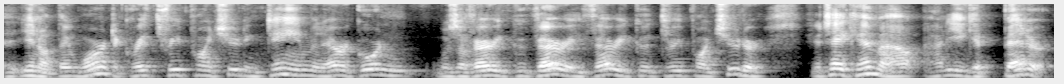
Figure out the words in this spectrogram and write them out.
you know, they weren't a great three point shooting team, and Eric Gordon was a very good, very, very good three point shooter. If you take him out, how do you get better?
